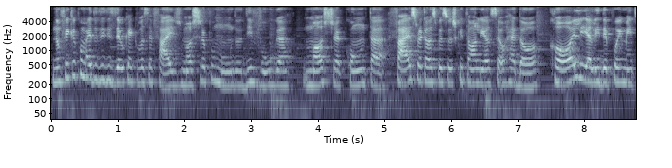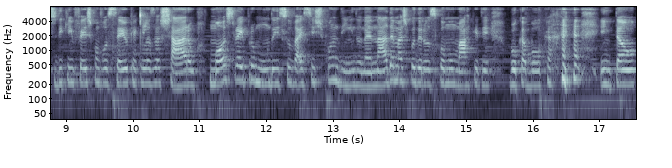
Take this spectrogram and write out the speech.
Não fica com medo de dizer o que é que você faz, mostra pro mundo, divulga, mostra, conta, faz para aquelas pessoas que estão ali ao seu redor, colhe ali depoimentos de quem fez com você e o que é que elas acharam, mostra aí pro mundo e isso vai se expandindo, né? Nada é mais poderoso como o marketing boca a boca. então,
